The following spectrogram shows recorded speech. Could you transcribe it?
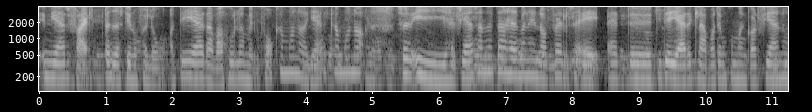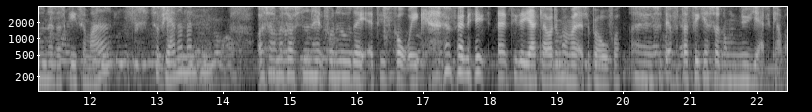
en hjertefejl, der hedder stenofalov, og det er, at der var huller mellem forkammerne og hjertekammerne. Så i 70'erne, der havde man en opfattelse af, at øh, de der hjerteklapper, dem kunne man godt fjerne, uden at der skete så meget. Så fjernede man dem, og så har man så sidenhen fundet ud af, at det går ikke. at de der hjerteklapper, dem har man altså behov for. Øh, så derfor der fik jeg så nogle nye hjerteklapper.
